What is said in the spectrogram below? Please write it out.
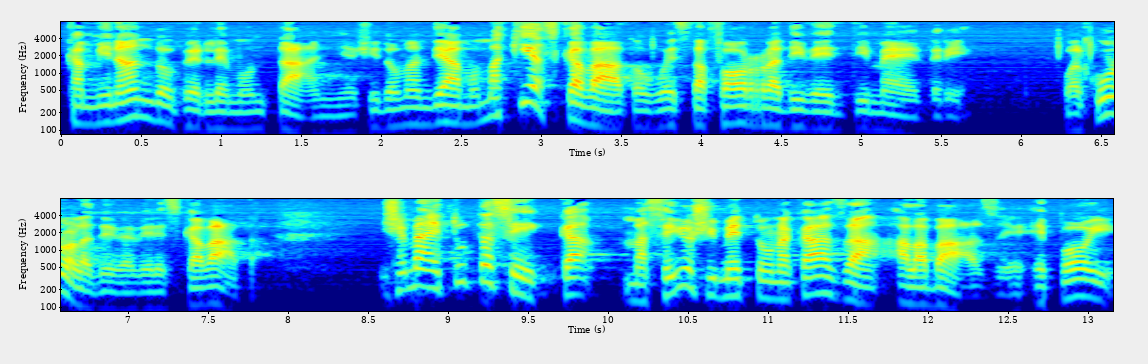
camminando per le montagne, ci domandiamo, ma chi ha scavato questa forra di 20 metri? Qualcuno la deve avere scavata. Dice, ma è tutta secca, ma se io ci metto una casa alla base e poi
